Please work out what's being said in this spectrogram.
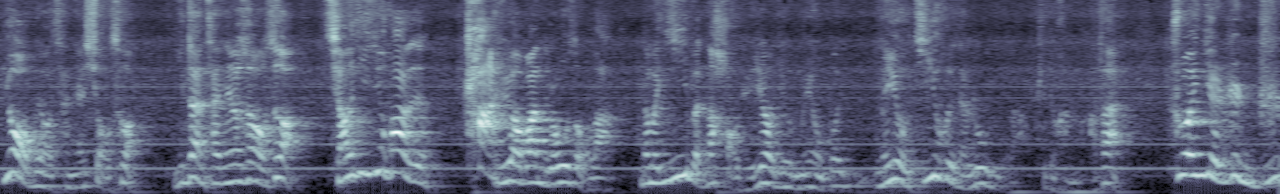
要不要参加校测，一旦参加校测，强基计划的差学校把你搂走了，那么一本的好学校就没有过没有机会再录你了，这就很麻烦。专业认知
